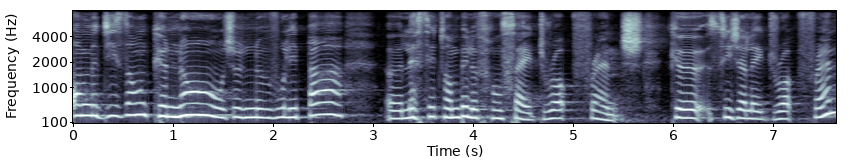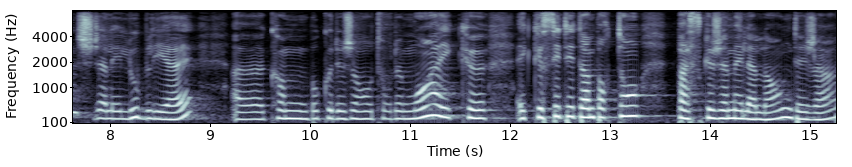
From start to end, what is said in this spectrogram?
en me disant que non, je ne voulais pas euh, laisser tomber le français, drop French, que si j'allais drop French, j'allais l'oublier. comme beaucoup de gens autour de moi, et que, c'était important parce que j'aimais la langue déjà.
